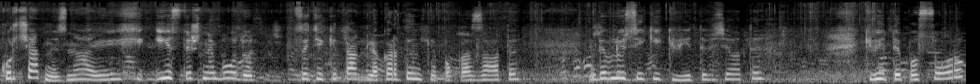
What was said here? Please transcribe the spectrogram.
Курчат не знаю, їх їсти ж не буду. Це тільки так для картинки показати. Дивлюсь, які квіти взяти. Квіти по 40.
